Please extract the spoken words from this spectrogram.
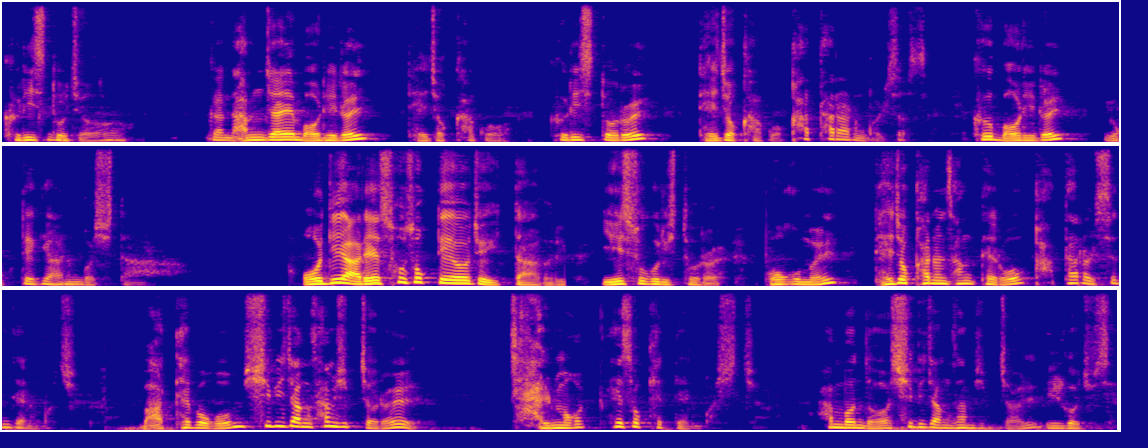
그리스도죠. 그러니까 남자의 머리를 대적하고 그리스도를 대적하고 카타라는 걸 썼어요. 그 머리를 욕되게 하는 것이다. 어디 아래 소속되어져 있다. 그리고 예수 그리스도를 복음을 대적하는 상태로 카타를 쓴다는 거죠. 마태복음 12장 30절을 잘못 해석했다는 것이죠. 한 번 더 12장 30절 읽어주세요.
